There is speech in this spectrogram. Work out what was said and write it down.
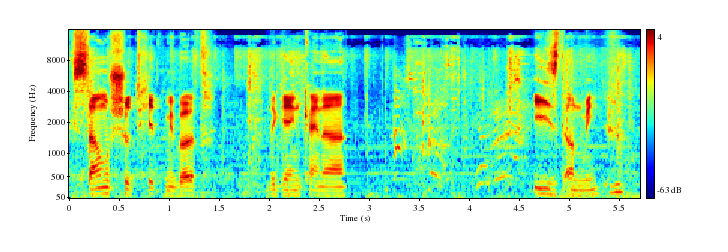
Some should hit me, but the game kinda eased on me.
